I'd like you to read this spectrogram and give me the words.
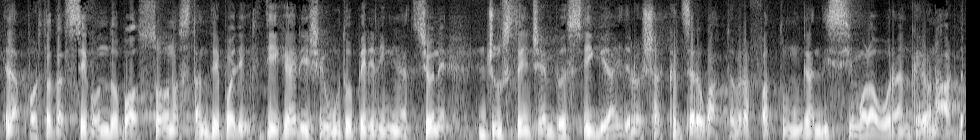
e l'ha portato al secondo posto nonostante poi le critiche che ha ricevuto per eliminazione giusta in Champions League anni dello Schalke 04, però ha fatto un grandissimo lavoro anche Leonardo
